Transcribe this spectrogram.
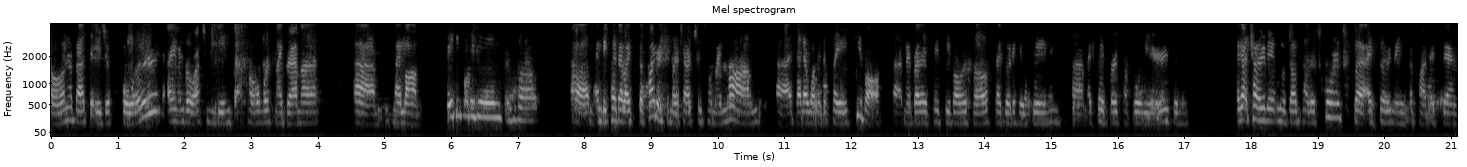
own about the age of four. I remember watching games at home with my grandma, um, my mom taking the games as well. Um, and because I liked the Padres so much, I actually told my mom uh, that I wanted to play t-ball. Uh, my brother played t-ball as well, so I'd go to his games. Um, I played for a couple of years, and I got tired of it and moved on to other sports, but I still remain a Padres fan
